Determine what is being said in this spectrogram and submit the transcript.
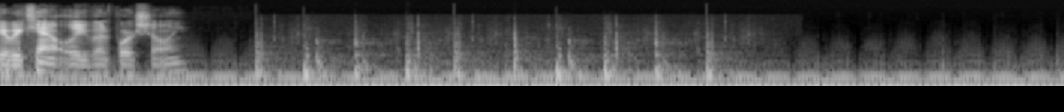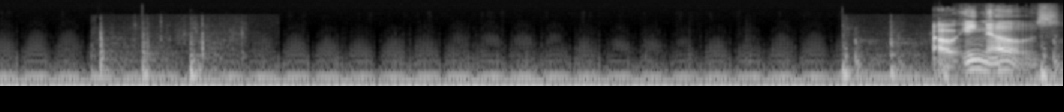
Okay, we can't leave, unfortunately. Oh, he knows.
